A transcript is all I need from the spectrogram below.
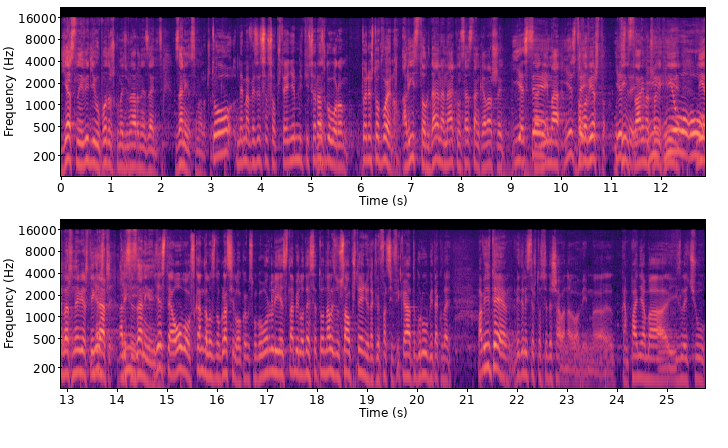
jasno i vidljivu podršku međunarodne zajednice. Zanio se malo čovjek. To nema veze sa saopštenjem niti sa razgovorom. To je nešto odvojeno. Ali istog dana nakon sastanka vašeg sa njima, vrlo vješto. U tim stvarima čovjek nije baš nevješt igrač, ali se zanio. Jeste, a ovo skandalozno glasilo o kojem smo govorili je stabilo da se to nalazi u saopštenju, dakle falsifikat, grub i tako dalje. Pa vidite, vidjeli ste što se dešava na ovim e, kampanjama, izleću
